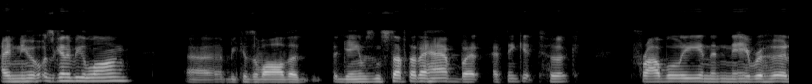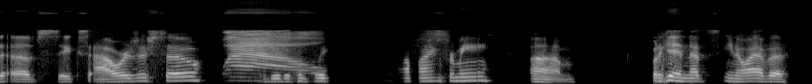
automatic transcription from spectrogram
I knew it was going to be long uh, because of all the the games and stuff that I have, but I think it took probably in the neighborhood of six hours or so to do the complete online for me. Um, but again, that's you know I have a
